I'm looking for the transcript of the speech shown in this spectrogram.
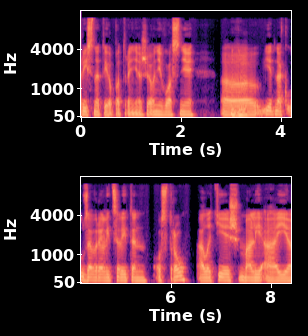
prísne tie opatrenia, že oni vlastne Uh, jednak uzavreli celý ten ostrov, ale tiež mali aj uh,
